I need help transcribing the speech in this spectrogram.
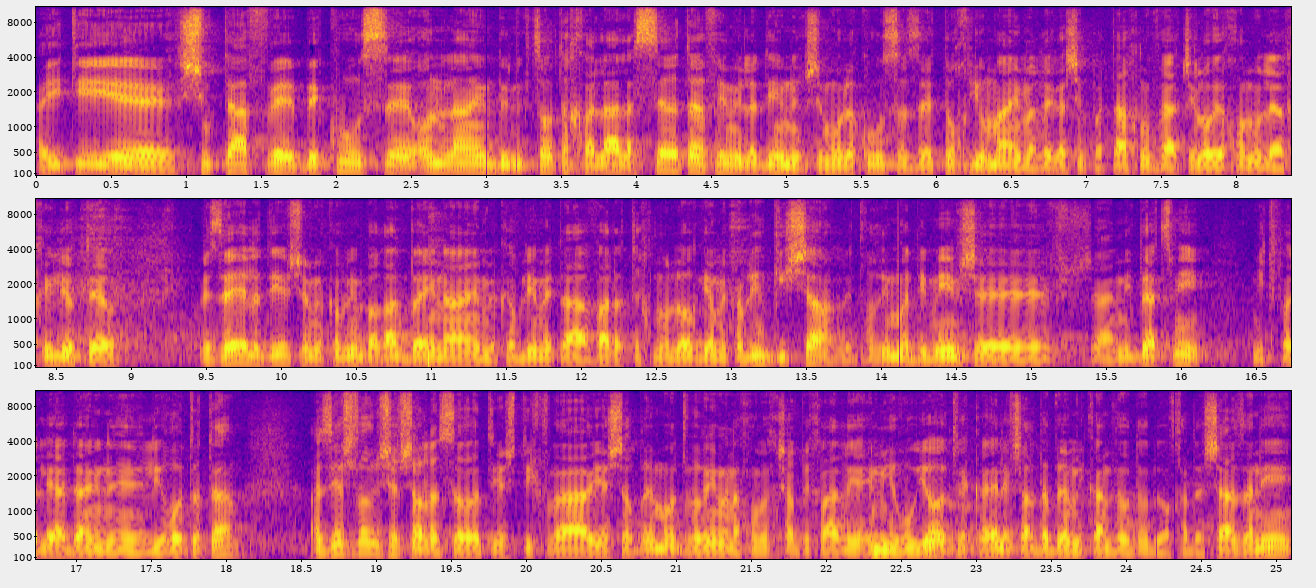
הייתי אה, שותף אה, בקורס אה, אונליין במקצועות החלל, עשרת אלפים ילדים נרשמו לקורס הזה תוך יומיים, הרגע שפתחנו ועד שלא יכולנו להכיל יותר. וזה ילדים שמקבלים ברק בעיניים, מקבלים את האהבה לטכנולוגיה, מקבלים גישה לדברים מדהימים ש... שאני בעצמי מתפלא עדיין לראות אותם אז יש דברים שאפשר לעשות, יש תקווה, יש הרבה מאוד דברים, אנחנו עכשיו בכלל אמירויות וכאלה, אפשר לדבר מכאן ועוד הודעה חדשה, אז אני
